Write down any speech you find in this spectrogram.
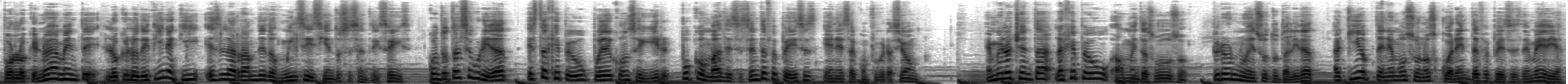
por lo que nuevamente lo que lo detiene aquí es la RAM de 2666. Con total seguridad, esta GPU puede conseguir poco más de 60 FPS en esta configuración. En 1080 la GPU aumenta su uso, pero no en su totalidad. Aquí obtenemos unos 40 FPS de media,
